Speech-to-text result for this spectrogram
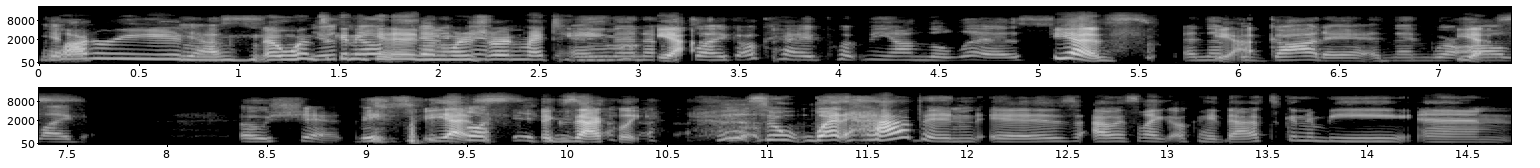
Yeah. lottery, and Yes. no one's You gonna know, get in. get You want in. to join my team?" and then it yeah. was like, okay, put me on the list. Yes. and then yeah. we got it, and then we're Yes. all like, oh shit, basically. Yes, exactly. so what happened is I was like, okay, that's going to be in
